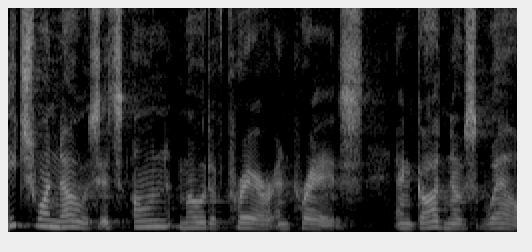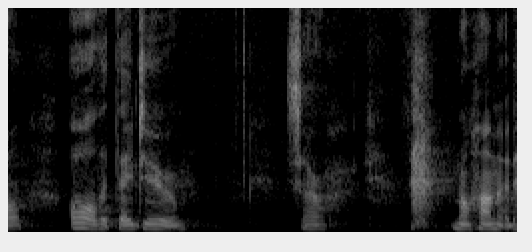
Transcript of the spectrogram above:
each one knows its own mode of prayer and praise, and God knows well all that they do. So, Mohammed,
